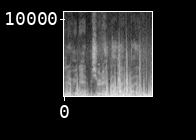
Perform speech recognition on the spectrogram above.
it you did, be sure to hit that like button.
